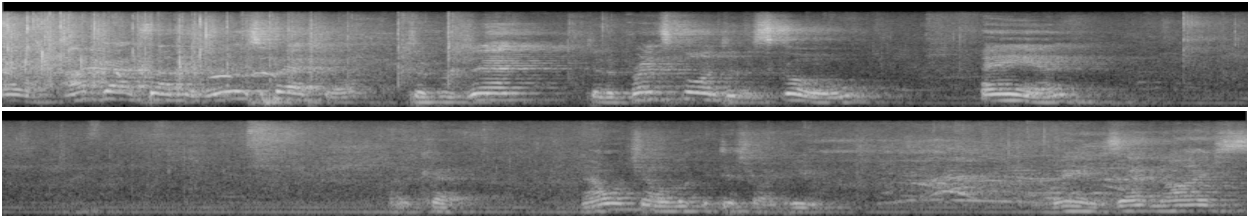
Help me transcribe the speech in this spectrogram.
Now, I've got something really special to present to the principal and to the school, and, okay, now I want y'all to look at this right here. Man, is that nice?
